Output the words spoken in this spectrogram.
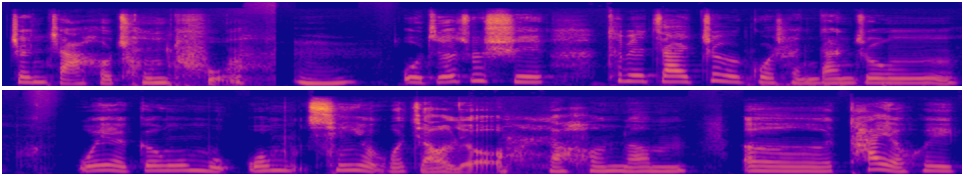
挣扎和冲突。嗯我觉得就是特别在这个过程当中，我也跟我母我母亲有过交流，然后呢，呃，她也会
